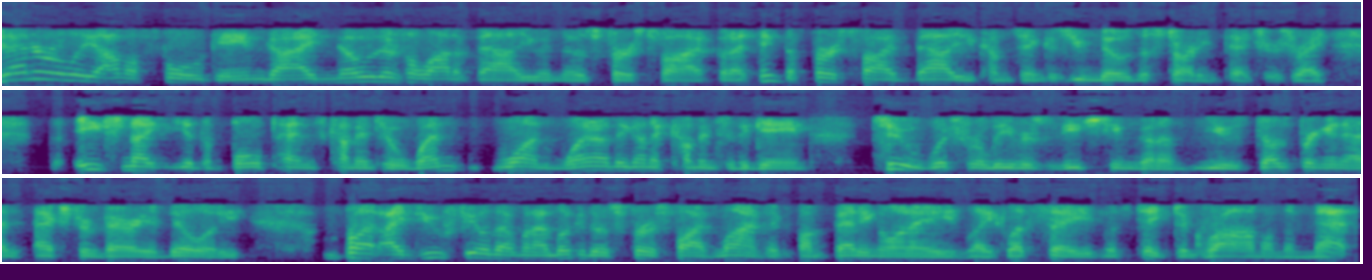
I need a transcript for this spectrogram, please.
generally, I'm a full game guy. I know there's a lot of value in those first five, but I think the first five value comes in because you know the starting pitchers, right? Each night you get the bullpens come into when one, when are they going to come into the game? Two, which relievers is each team going to use? Does bring in extra variability, but I do feel that when I look at those first five lines, like if I'm betting on a like let's say let's take deGrom on the Mets,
